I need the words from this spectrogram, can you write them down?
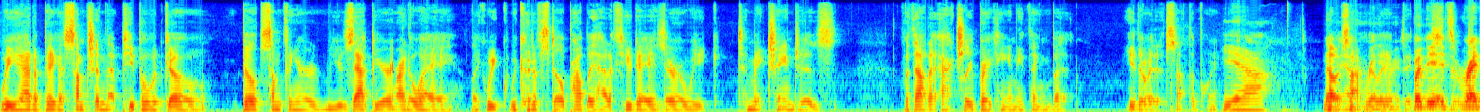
we had a big assumption that people would go build something or use Zapier right away. Like we we could have still probably had a few days or a week to make changes without it actually breaking anything, but either way it's not the point. Yeah, No, it's Yeah, not really anyways. a big But it's right.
